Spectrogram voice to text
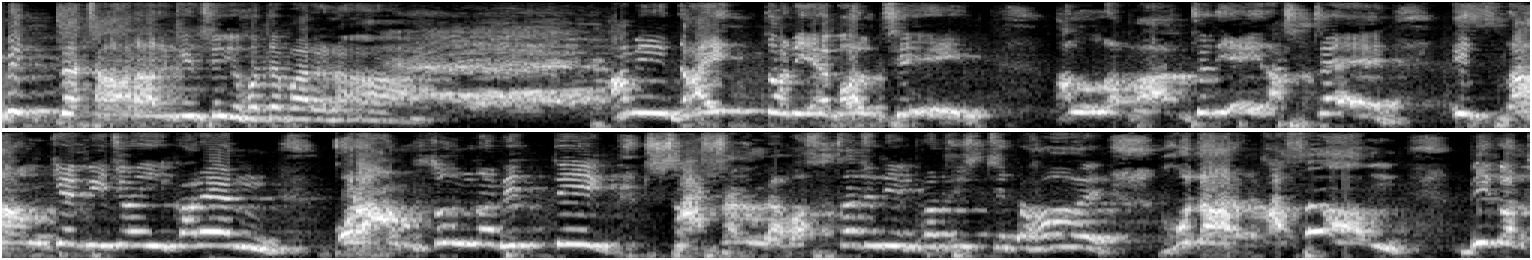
মিথ্যাচার আর কিছুই হতে পারে না। আমি দায়িত্ব নিয়ে বলছি, আল্লাহ যদি এই রাষ্ট্রে ইসলামকে বিজয়ী করেন, কোরআন শূন্য ভিত্তিক শাসন ব্যবস্থা যদি প্রতিষ্ঠিত হয়, খোদার কসম, বিগত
